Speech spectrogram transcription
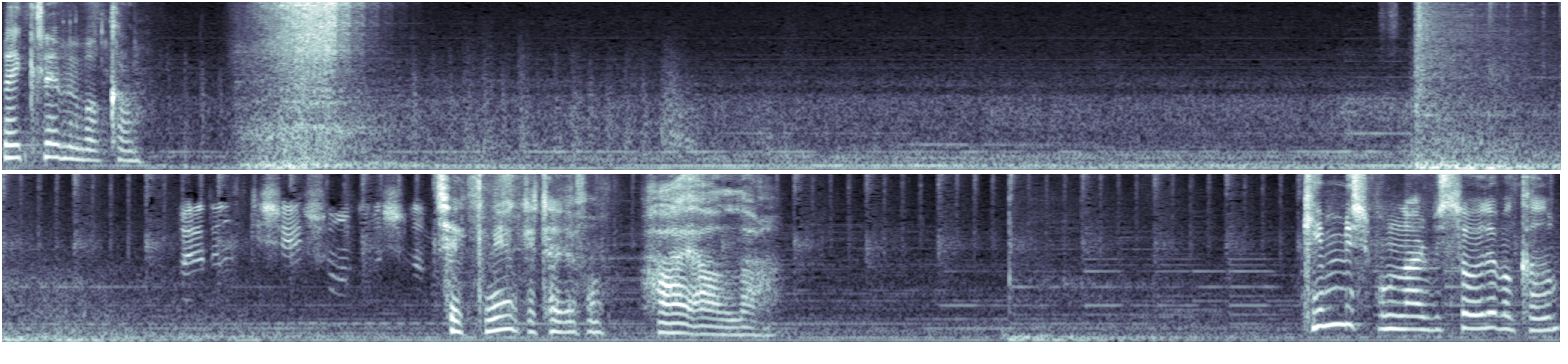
Bekle bir bakalım. Çekmiyor ki telefon. Hay Allah. Kimmiş bunlar bir söyle bakalım.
